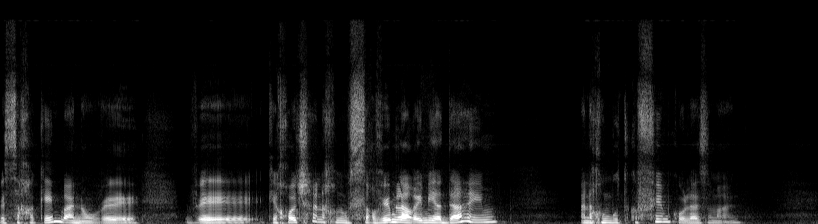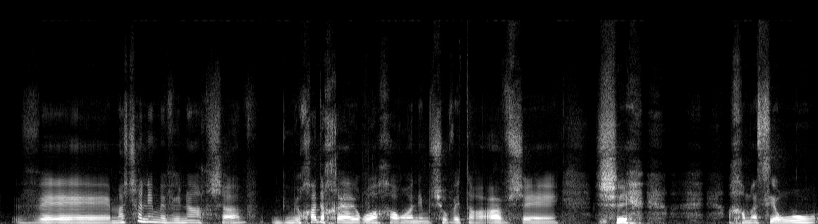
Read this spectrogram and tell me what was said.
משחקים בנו, ו, וככל שאנחנו מסרבים להרים ידיים, אנחנו מותקפים כל הזמן. ומה שאני מבינה עכשיו, במיוחד אחרי האירוע האחרון עם שובת הרעב, שהחמאס ירו,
